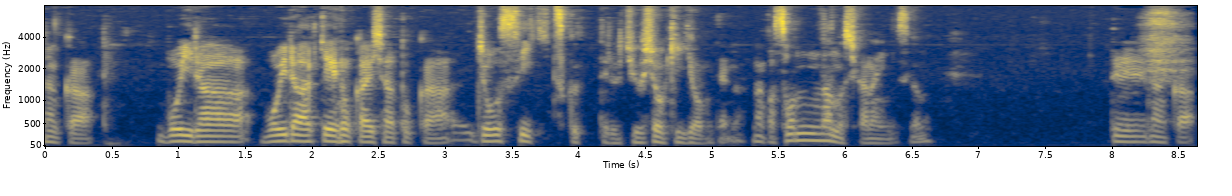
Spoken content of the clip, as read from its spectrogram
なんか、ボイラー、ボイラー系の会社とか、浄水器作ってる中小企業みたいな、なんかそんなのしかないんですよね。で、なんか、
